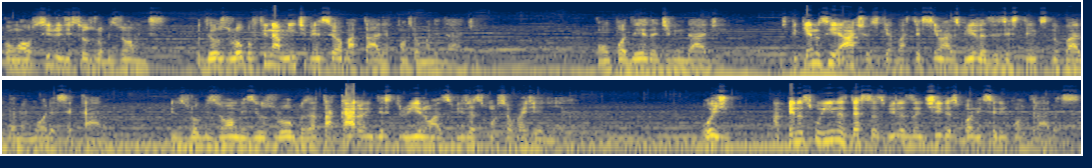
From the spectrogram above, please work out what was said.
Com o auxílio de seus lobisomens, o deus lobo finalmente venceu a batalha contra a humanidade. Com o poder da divindade, os pequenos riachos que abasteciam as vilas existentes no Vale da Memória secaram, e os lobisomens e os lobos atacaram e destruíram as vilas com selvageria. Hoje, apenas ruínas dessas vilas antigas podem ser encontradas,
